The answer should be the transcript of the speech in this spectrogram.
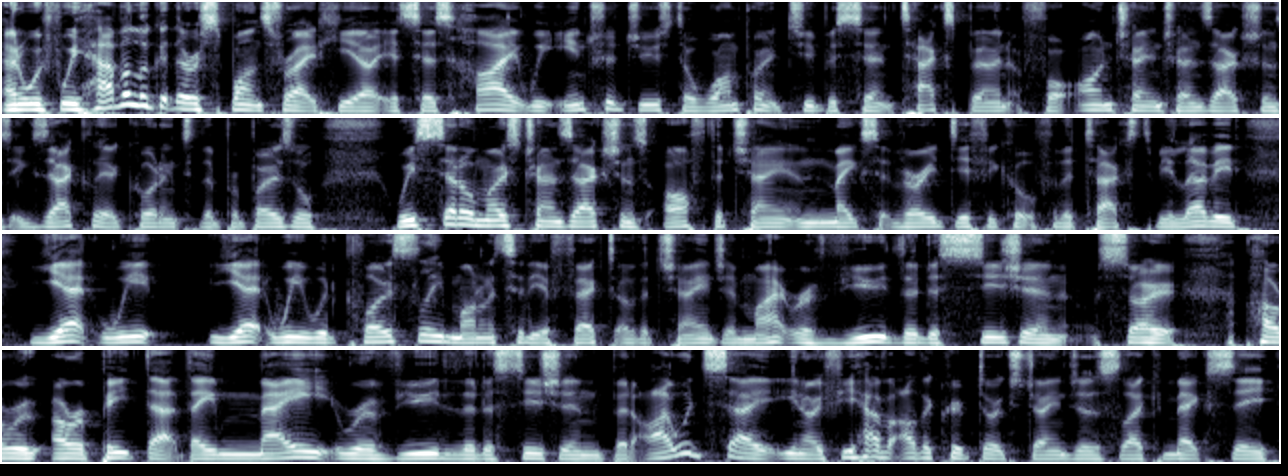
And if we have a look at the response right here, it says, Hi, we introduced a 1.2% tax burn for on chain transactions exactly according to the proposal. We settle most transactions off the chain and makes it very difficult for the tax to be levied. Yet we Yet we would closely monitor the effect of the change and might review the decision. So I'll, re- I'll, repeat that. They may review the decision, but I would say, you know, if you have other crypto exchanges like MEXC,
